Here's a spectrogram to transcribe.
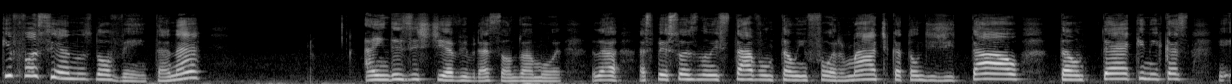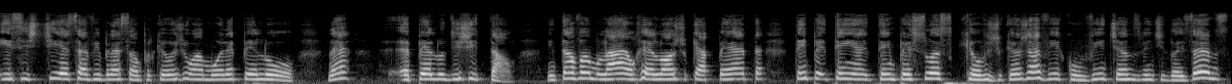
que fosse anos 90, né? Ainda existia a vibração do amor. As pessoas não estavam tão informática, tão digital, tão técnicas. Existia essa vibração, porque hoje o amor é pelo, né? É pelo digital. Então, vamos lá, é o relógio que aperta. Tem, tem, tem pessoas que eu, que eu já vi com 20 anos, 22 anos,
